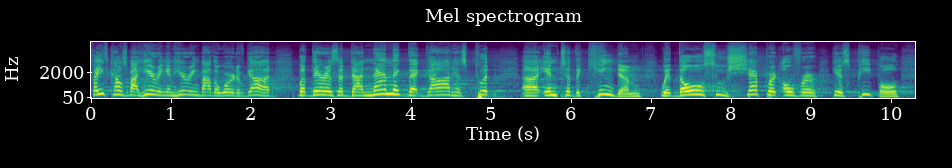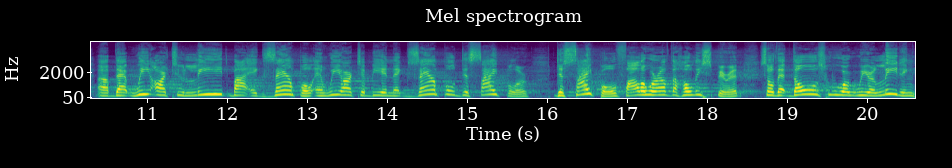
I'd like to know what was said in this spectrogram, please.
faith comes by hearing, and hearing by the word of God. But there is a dynamic that God has put uh, into the kingdom with those who shepherd over his people uh, that we are to lead by example, and we are to be an example discipler disciple, follower of the Holy Spirit, so that those who are, we are leading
